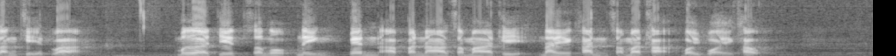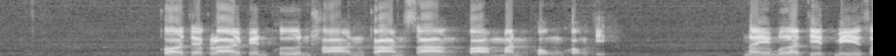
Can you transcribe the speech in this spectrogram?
สังเกตว่า เมื่อจิตสงบนิ่งเป็นอัปปนาสมาธิในขั้นสมถะบ่อยๆเข้า ก็จะกลายเป็นพื้นฐานการสร้างความมั่นคงของจิต ในเมื่อจิตมีส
